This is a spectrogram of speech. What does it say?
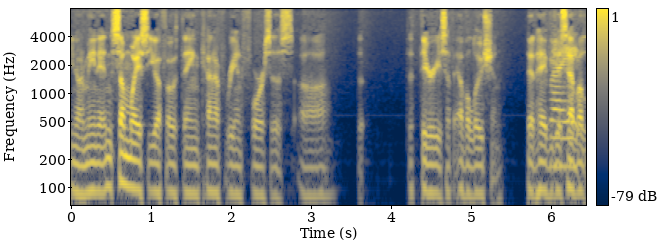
You know what I mean? In some ways, the UFO thing kind of reinforces uh, the, the theories of evolution. That hey, if you just have a,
